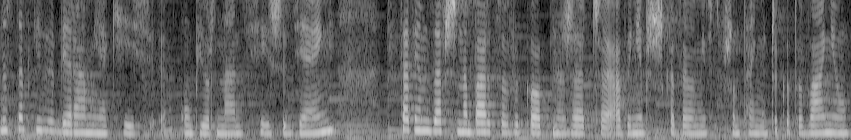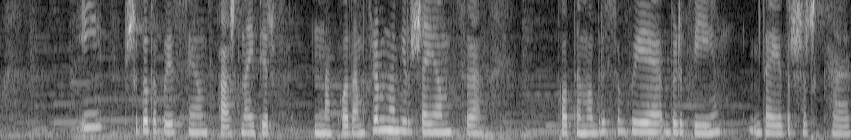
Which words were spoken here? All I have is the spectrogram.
Następnie wybieram jakiś ubiór na dzisiejszy dzień. Stawiam zawsze na bardzo wygodne rzeczy, aby nie przeszkadzały mi w sprzątaniu czy gotowaniu. I przygotowuję swoją twarz. Najpierw nakładam krem nawilżający, potem obrysowuję brwi, daję troszeczkę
